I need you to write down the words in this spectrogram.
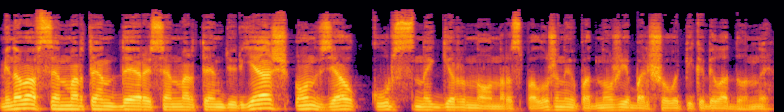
Миновав Сен-Мартен-Дер и Сен-Мартен-д'Юрьяж, он взял курс на Гернон, расположенный у подножья Большого пика Беладонны.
